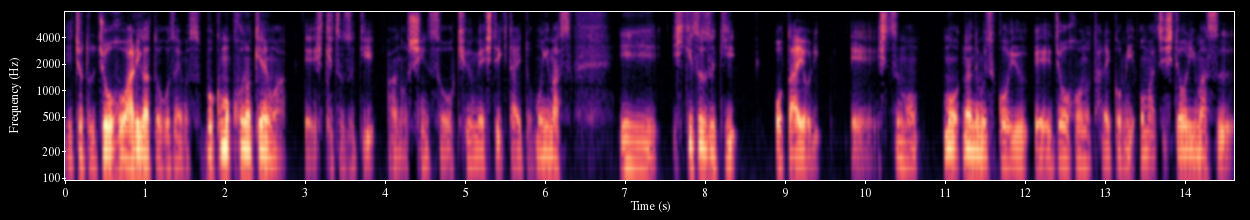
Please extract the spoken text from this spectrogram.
い、ちょっと情報ありがとうございます。僕もこの件はえ引き続きあの真相を究明していきたいと思います。えー、引き続きお便り、えー、質問も何でもいいですこういう、えー、情報の垂れ込みお待ちしております。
